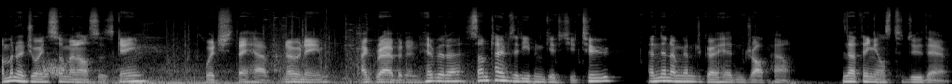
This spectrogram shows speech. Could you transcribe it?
I'm going to join someone else's game which they have no name. I grab an inhibitor, sometimes it even gives you two, and then I'm going to go ahead and drop out. Nothing else to do there.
